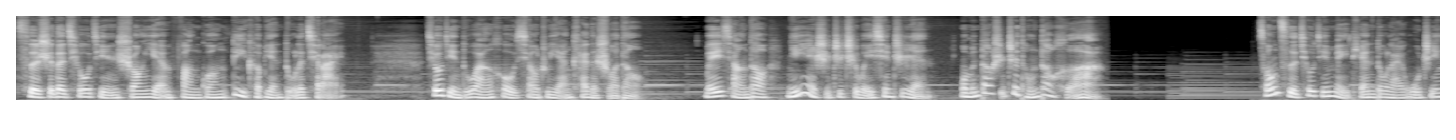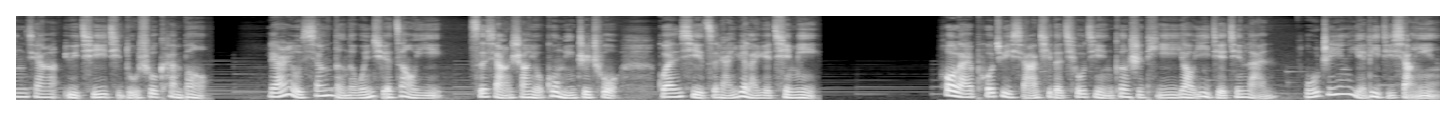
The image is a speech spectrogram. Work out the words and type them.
此时的秋瑾双眼放光，立刻便读了起来。秋瑾读完后，笑逐颜开地说道：“没想到你也是支持维新之人，我们倒是志同道合啊！”从此，秋瑾每天都来吴志英家，与其一起读书看报。两人有相等的文学造诣，思想上有共鸣之处，关系自然越来越亲密。后来，颇具侠气的秋瑾更是提议要义结金兰，吴志英也立即响应。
